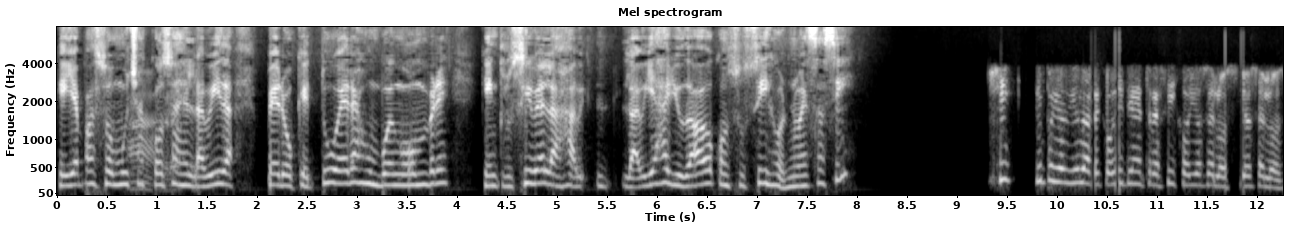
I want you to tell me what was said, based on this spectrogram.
que ella pasó muchas ah, cosas en la vida, pero que tú eras un buen hombre, que inclusive la, habías ayudado con sus hijos, ¿no es así? Sí, sí, pues yo, la recogí, tiene tres hijos, yo se los, yo se los,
